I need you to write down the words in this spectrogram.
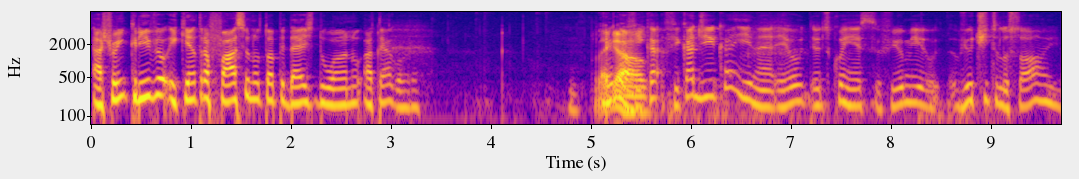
achou incrível e que entra fácil no top 10 do ano até agora. Legal. Fica, fica a dica aí, né? Eu, eu desconheço o filme, eu vi o título só e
